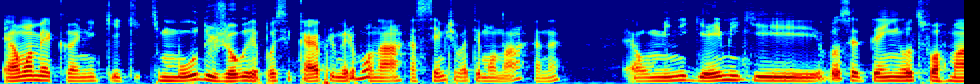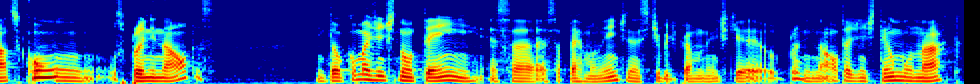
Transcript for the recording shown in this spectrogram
é uma mecânica que, que, que, muda o jogo depois que cai o primeiro monarca, sempre vai ter monarca, né? É um minigame que você tem em outros formatos com os planinautas. Então, como a gente não tem essa, essa permanente, né, esse tipo de permanente que é o planinauta, a gente tem um monarca,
